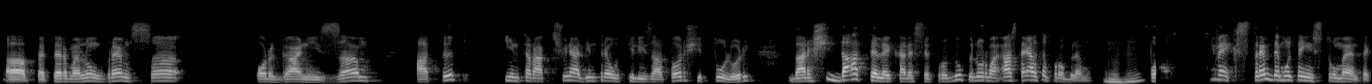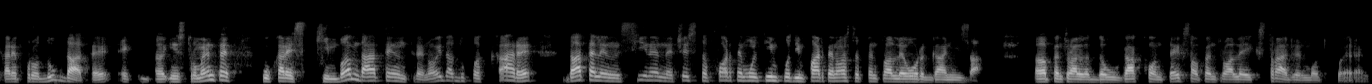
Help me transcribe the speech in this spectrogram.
Uh, pe termen lung vrem să organizăm atât interacțiunea dintre utilizatori și tooluri, dar și datele care se produc în urma. Asta e altă problemă. Uh-huh folosim extrem de multe instrumente care produc date, ă, instrumente cu care schimbăm date între noi, dar după care datele în sine necesită foarte mult timp din partea noastră pentru a le organiza, ă, pentru a le adăuga context sau pentru a le extrage în mod coerent.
